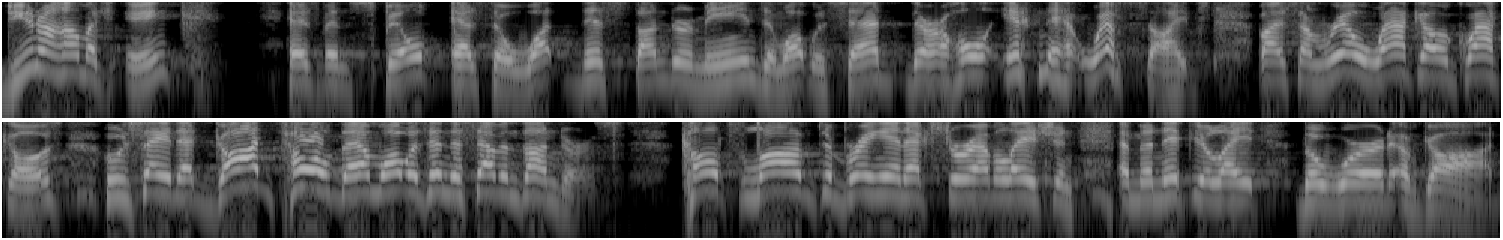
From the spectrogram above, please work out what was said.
Do you know how much ink has been spilt as to what this thunder means and what was said. There are whole internet websites by some real wacko quackos who say that God told them what was in the seven thunders. Cults love to bring in extra revelation and manipulate the word of God.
